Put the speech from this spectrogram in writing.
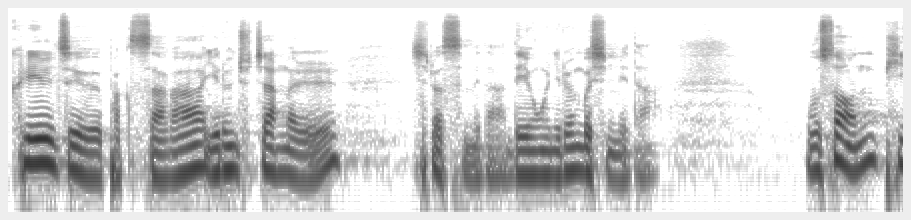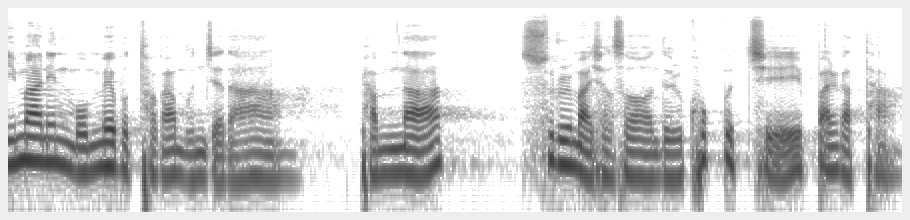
크릴즈 박사가 이런 주장을 실었습니다. 내용은 이런 것입니다. 우선 비만인 몸매부터가 문제다. 밤낮 술을 마셔서 늘 코끝이 빨갛다.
